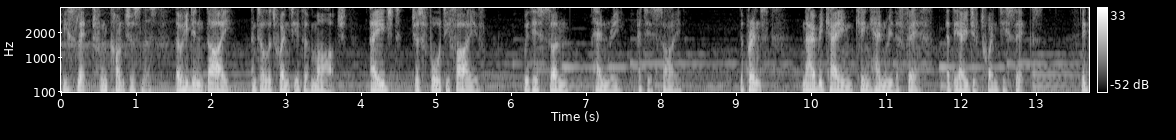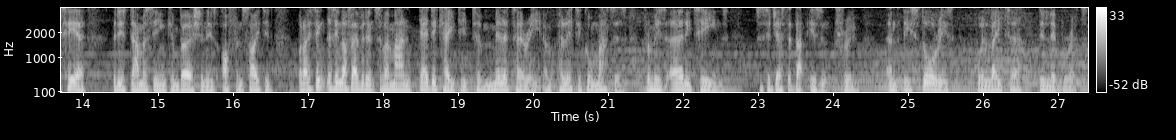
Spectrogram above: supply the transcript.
he slipped from consciousness, though he didn't die until the 20th of March, aged just 45, with his son Henry at his side. The prince now became King Henry V at the age of 26. It's here that his Damascene conversion is often cited, but I think there's enough evidence of a man dedicated to military and political matters from his early teens to suggest that that isn't true, and that these stories were later deliberate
